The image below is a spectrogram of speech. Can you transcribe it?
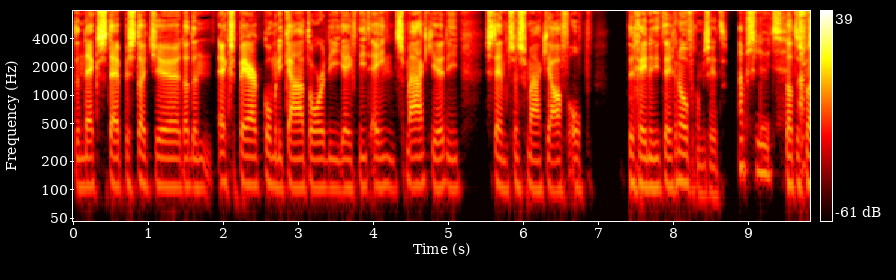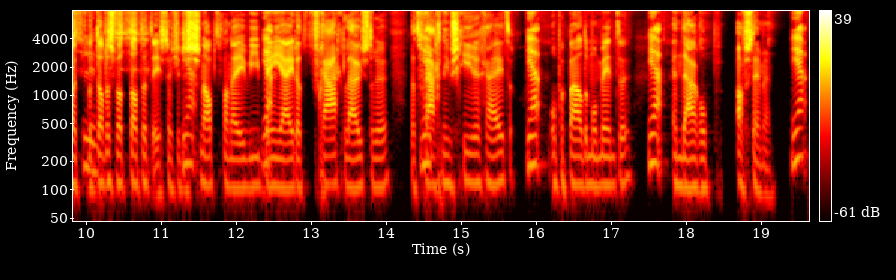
de next step is dat je dat een expert communicator, die heeft niet één smaakje, die stemt zijn smaakje af op degene die tegenover hem zit. Absoluut. Dat is, wat, dat is wat dat het is. Dat je dus Ja. snapt van hé, wie Ja. ben jij? Dat vraagt luisteren. Dat vraagt nieuwsgierigheid Ja. op bepaalde momenten. Ja. En daarop afstemmen. Ja.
